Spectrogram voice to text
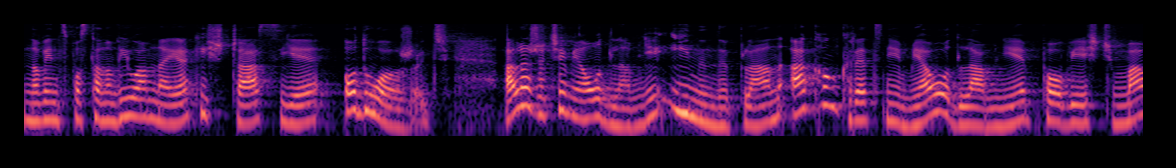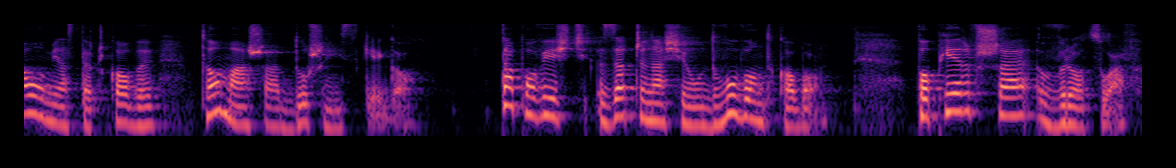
no więc postanowiłam na jakiś czas je odłożyć. Ale życie miało dla mnie inny plan, a konkretnie miało dla mnie powieść małomiasteczkowy Tomasza Duszyńskiego. Ta powieść zaczyna się dwuwątkowo. Po pierwsze, Wrocław.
